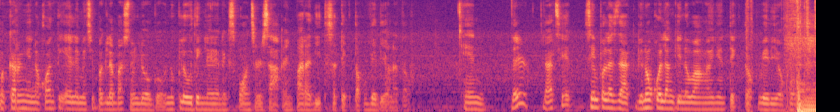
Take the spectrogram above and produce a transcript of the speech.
Magkaroon yun ng konting elements yung paglabas ng logo ng clothing line na nag-sponsor sa akin para dito sa TikTok video na to. And there, that's it. Simple as that. Ganun ko lang ginawa ngayon yung TikTok video ko.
